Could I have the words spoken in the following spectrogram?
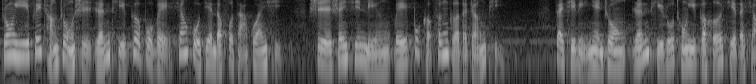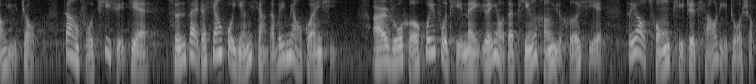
中医非常重视人体各部位相互间的复杂关系，视身心灵为不可分割的整体。在其理念中，人体如同一个和谐的小宇宙。脏腑气血间存在着相互影响的微妙关系，而如何恢复体内原有的平衡与和谐，则要从体质调理着手。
